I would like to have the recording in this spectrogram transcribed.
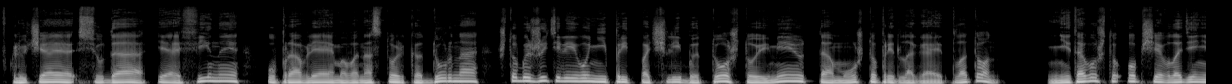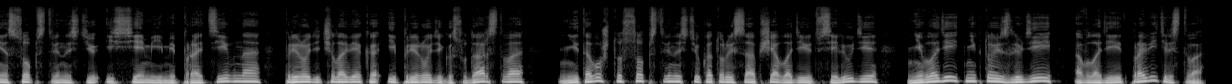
включая сюда и Афины, управляемого настолько дурно, чтобы жители его не предпочли бы то, что имеют тому, что предлагает Платон. Не того, что общее владение собственностью и семьями противно природе человека и природе государства, не того, что собственностью, которой сообща владеют все люди, не владеет никто из людей, а владеет правительство,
